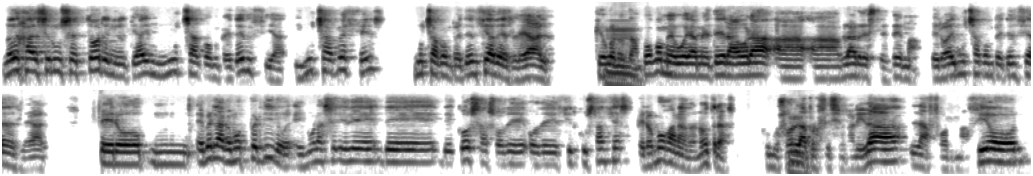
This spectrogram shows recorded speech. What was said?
No deja de ser un sector en el que hay mucha competencia y muchas veces mucha competencia desleal. Que bueno, mm. tampoco me voy a meter ahora a hablar de este tema, pero hay mucha competencia desleal. Pero mm, es verdad que hemos perdido en una serie de, cosas o de, circunstancias, pero hemos ganado en otras, como son la mm. profesionalidad, la formación.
